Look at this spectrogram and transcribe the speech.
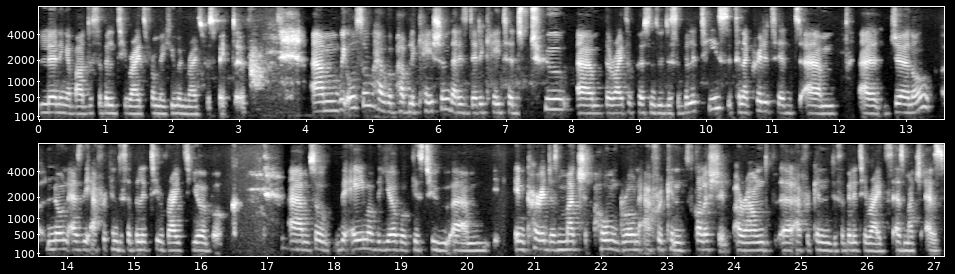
learning about disability rights from a human rights perspective. Um, we also have a publication that is dedicated to um, the rights of persons with disabilities. It's an accredited um, uh, journal known as the African Disability Rights Yearbook. Um, so the aim of the yearbook is to um, encourage as much homegrown African scholarship around uh, African disability rights as much as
